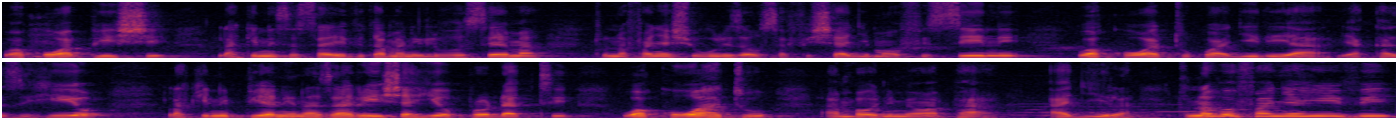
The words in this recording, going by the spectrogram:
Wako wapishi, lakini sasa hivi kama nilivyosema, tunafanya shughuli za usafishaji maofisini. Wako watu kwa ajili ya, ya kazi hiyo, lakini pia ninazalisha hiyo product. Wako watu ambao nimewapa ajira. Tunavyofanya hivi,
